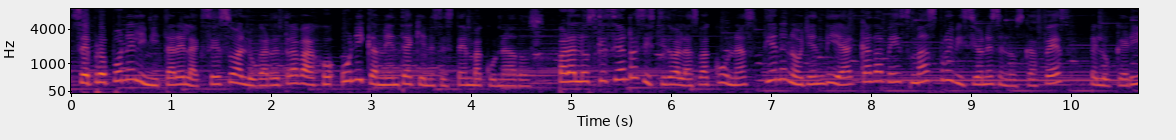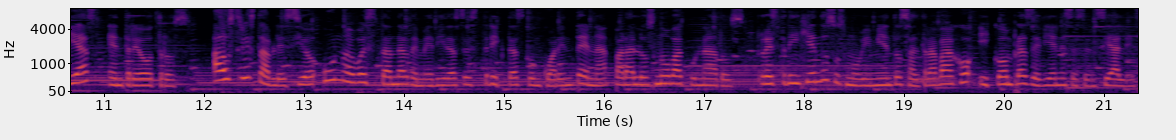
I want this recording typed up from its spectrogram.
se propone limitar el acceso al lugar de trabajo únicamente a quienes estén vacunados. Para los que se han resistido a las vacunas, tienen hoy en día cada vez más prohibiciones en los cafés, peluquerías, entre otros. Austria estableció un nuevo estándar de medidas estrictas con cuarentena para los no vacunados, restringiendo sus movimientos al trabajo y compras de bienes esenciales.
